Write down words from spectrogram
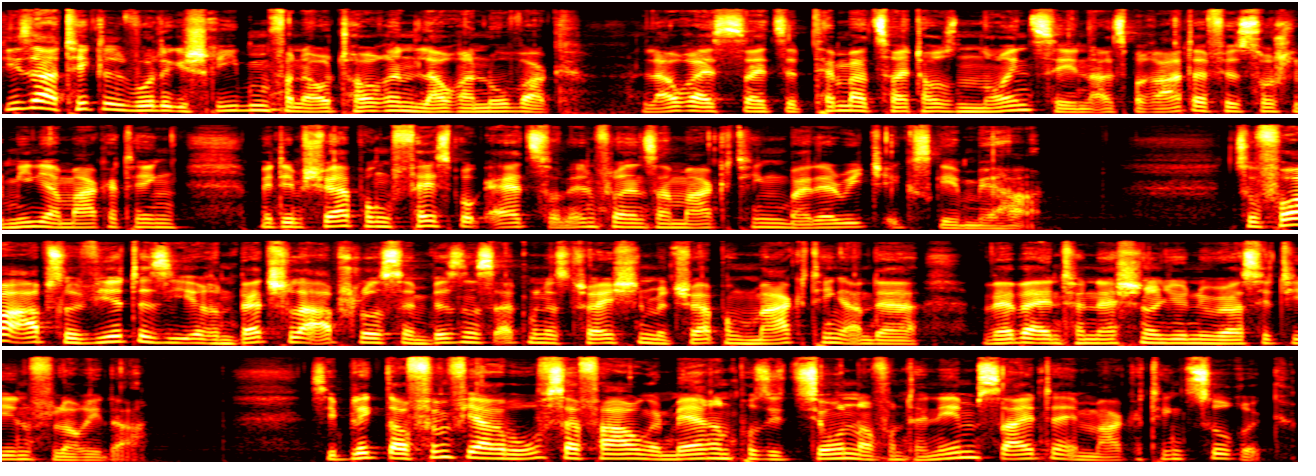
Dieser Artikel wurde geschrieben von der Autorin Laura Nowak. Laura ist seit September 2019 als Berater für Social Media Marketing mit dem Schwerpunkt Facebook Ads und Influencer Marketing bei der ReachX GmbH. Zuvor absolvierte sie ihren Bachelorabschluss in Business Administration mit Schwerpunkt Marketing an der Weber International University in Florida. Sie blickt auf fünf Jahre Berufserfahrung in mehreren Positionen auf Unternehmensseite im Marketing zurück.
